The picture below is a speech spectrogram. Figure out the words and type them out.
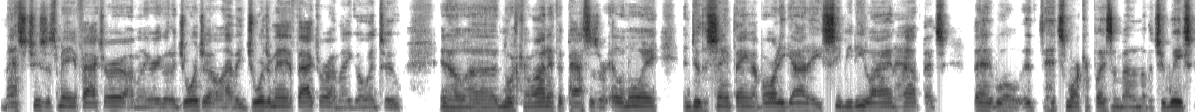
Massachusetts manufacturer. I'm going to go to Georgia. I'll have a Georgia manufacturer. I might go into, you know, uh, North Carolina if it passes or Illinois and do the same thing. I've already got a CBD line out that's that will it hits marketplace in about another two weeks.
